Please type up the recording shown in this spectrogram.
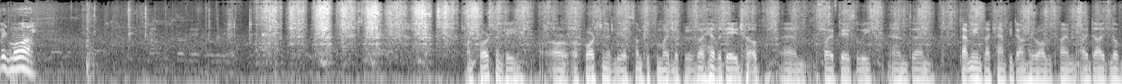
Bit more. Unfortunately, or, or, fortunately, as some people might look at it, I have a day job um, five days a week, and um, that means I can't be down here all the time. I'd, I'd, love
